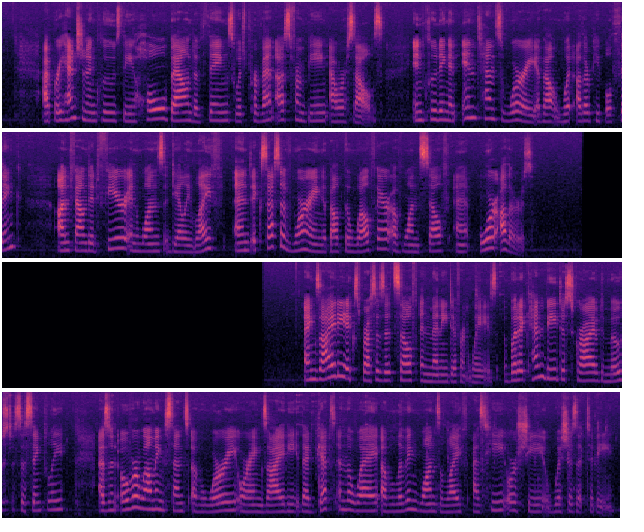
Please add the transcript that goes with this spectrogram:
Apprehension includes the whole bound of things which prevent us from being ourselves, including an intense worry about what other people think, unfounded fear in one's daily life, and excessive worrying about the welfare of oneself and, or others. Anxiety expresses itself in many different ways, but it can be described most succinctly as an overwhelming sense of worry or anxiety that gets in the way of living one's life as he or she wishes it to be.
